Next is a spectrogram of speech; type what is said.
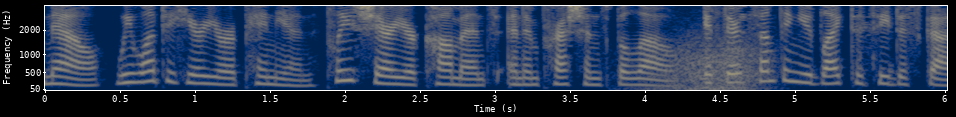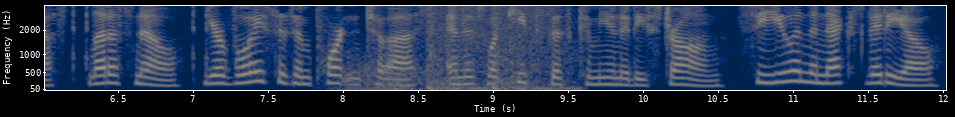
Now, we want to hear your opinion. Please share your comments and impressions below. If there's something you'd like to see discussed, let us know. Your voice is important to us and is what keeps this community strong. See you in the next video.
